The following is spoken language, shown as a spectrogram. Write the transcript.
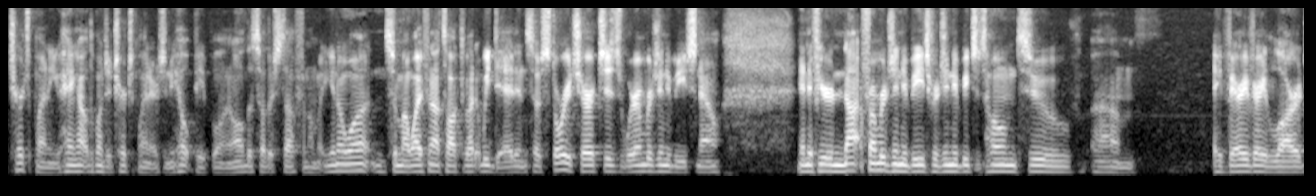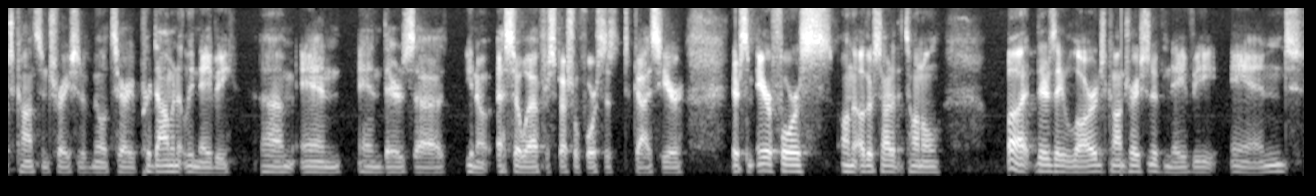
church planting? you hang out with a bunch of church planters and you help people and all this other stuff and i'm like you know what and so my wife and i talked about it we did and so story churches we're in virginia beach now and if you're not from virginia beach virginia beach is home to um, a very very large concentration of military predominantly navy um, and and there's uh, you know sof or special forces guys here there's some air force on the other side of the tunnel but there's a large concentration of navy and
